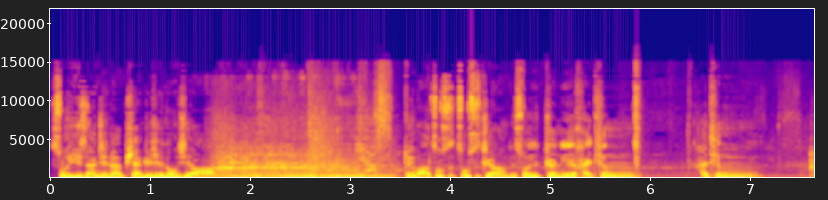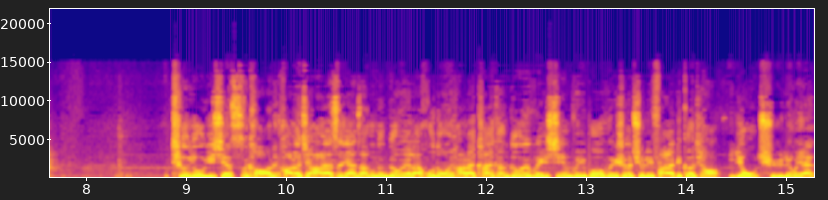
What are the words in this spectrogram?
所以咱今天骗这些东西啊，对吧？就是就是这样的，所以真的还挺还挺挺有一些思考的。好了，接下来时间咱们跟各位来互动一下，来看一看各位微信、微博、微社区里发来的各条有趣留言。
